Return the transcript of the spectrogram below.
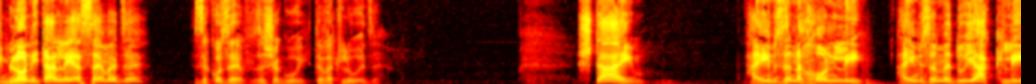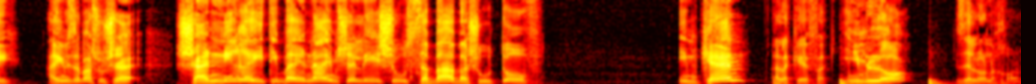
אם לא ניתן ליישם את זה, זה כוזב, זה שגוי, תבטלו את זה. שתיים, האם זה נכון לי? האם זה מדויק לי? האם זה משהו ש... שאני ראיתי בעיניים שלי שהוא סבבה, שהוא טוב? אם כן, על הכיפאק. אם לא, זה לא נכון.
